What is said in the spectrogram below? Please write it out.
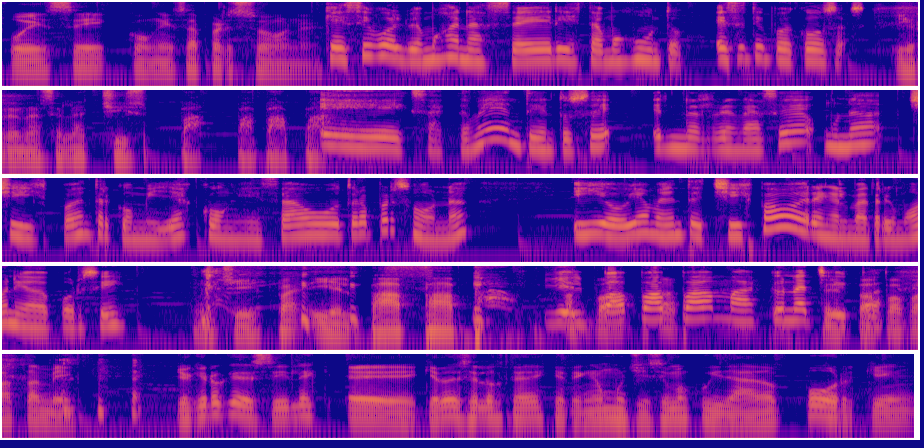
fuese con esa persona? Que si volvemos a nacer y estamos juntos, ese tipo de cosas. Y renace la chispa. Pa, pa, pa. Eh, exactamente. Entonces en- renace una chispa, entre comillas, con esa otra persona. Y obviamente chispa va a haber en el matrimonio de por sí. Un chispa. Y el pa, pa, pa. Y el pa, papá pa, más que una El chispa. pa, pa, pa también. Yo quiero que decirles, eh, quiero decirle a ustedes que tengan muchísimo cuidado porque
